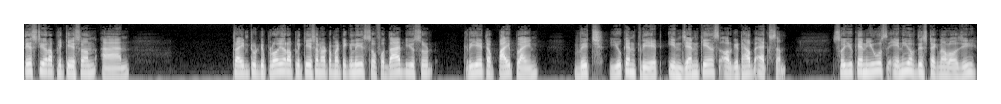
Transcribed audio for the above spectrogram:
test your application and trying to deploy your application automatically. So for that, you should create a pipeline which you can create in Jenkins or GitHub Action. So you can use any of this technology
